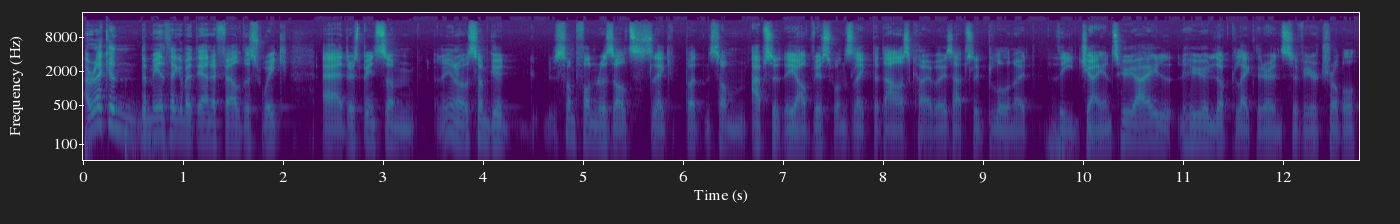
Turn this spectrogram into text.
I reckon the main thing about the NFL this week, uh, there's been some, you know, some good, some fun results, like, but some absolutely obvious ones, like the Dallas Cowboys absolutely blown out the Giants, who I who look like they're in severe trouble.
